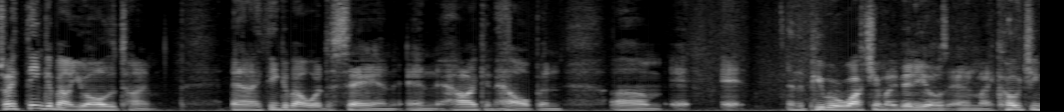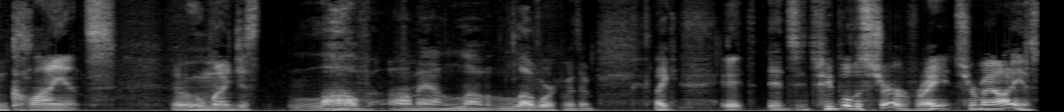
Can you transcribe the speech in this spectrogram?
So i think about you all the time and I think about what to say and, and how I can help. And um, it, it, and the people who are watching my videos and my coaching clients, uh, whom I just love. Oh man, I love love working with them. Like it, it's, it's people to serve, right? Serve my audience,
